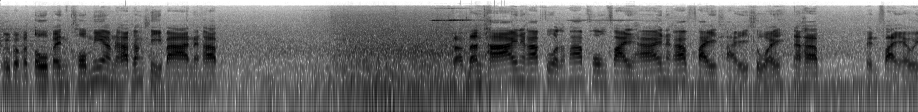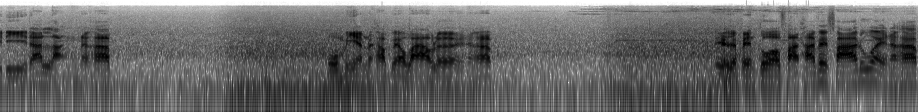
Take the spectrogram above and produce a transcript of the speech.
มือเปิดประตูเป็นโครเมียมนะครับ ทั้ง 4 บานนะครับแบบด้านท้ายนะครับ ตัวสภาพโคมไฟท้ายนะครับ ไฟใสสวยนะครับ เป็นไฟ LED ด้านหลังนะครับ โครเมียมนะครับแวววาวเลยนะครับเดี๋ยวจะเป็นตัวฝาท้ายไฟฟ้าด้วยนะครับ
